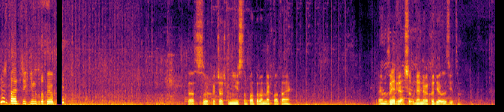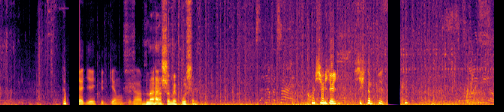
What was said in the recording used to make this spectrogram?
Ти ж датчик їм зробив. Та сука, чого ж мені на патрон не хватає. Прям Де закрити, це? щоб вони не виходили звідти. Блядь, я їх підкинув так гарно. Наша ми пушимо. Setting up a turret. Ой-ой-ой, їх там під... Deploying heal.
